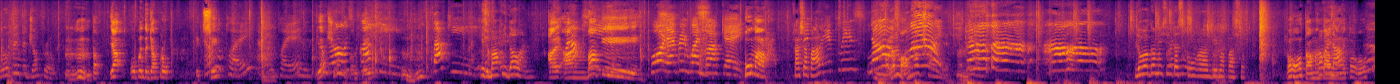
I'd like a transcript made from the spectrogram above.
Open the jump rope. Mm-hmm. Yeah, open the jump rope. Let's see. Play. I can play it. Yeah, sure, you can play. Mm-hmm. Bucky. Is Baki daw. I am Bucky. For everyone, Bucky. Puma. Kasha pa? Play it, please. Malamang. Luwagan mo yung sintas kung ah, di mapasok. Oo, tama-tama Okay lang? ito. Oo.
